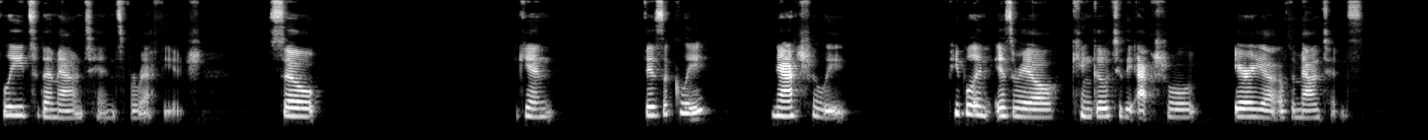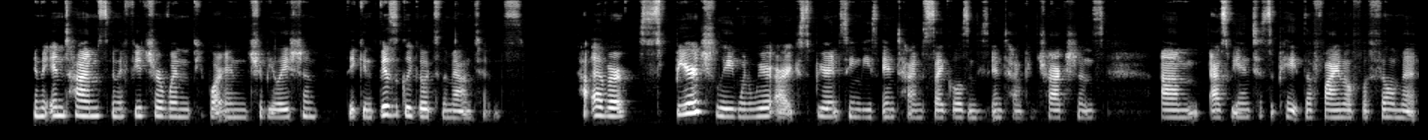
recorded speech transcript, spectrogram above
flee to the mountains for refuge. So, again, physically, naturally, people in Israel can go to the actual area of the mountains. In the end times, in the future, when people are in tribulation, they can physically go to the mountains. However, spiritually, when we are experiencing these end time cycles and these end time contractions, um, as we anticipate the final fulfillment,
